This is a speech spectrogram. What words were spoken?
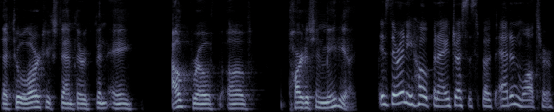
That to a large extent, there's been a outgrowth of partisan media. Is there any hope, and I address this to both Ed and Walter,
